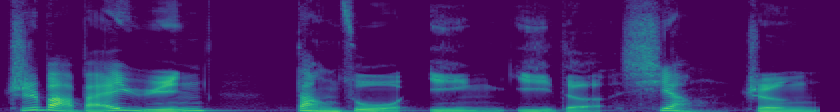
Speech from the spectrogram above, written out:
只把白云。当作隐逸的象征。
